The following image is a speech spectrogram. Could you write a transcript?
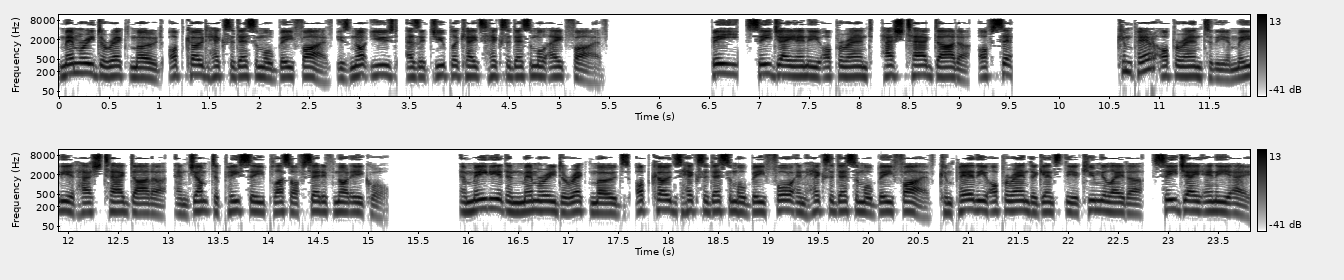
Memory direct mode opcode hexadecimal B5 is not used, as it duplicates hexadecimal 85. B, CJNE operand, hashtag data, offset Compare operand to the immediate hashtag data, and jump to PC plus offset if not equal. Immediate and memory direct modes opcodes hexadecimal B4 and hexadecimal B5 compare the operand against the accumulator, CJNEA,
